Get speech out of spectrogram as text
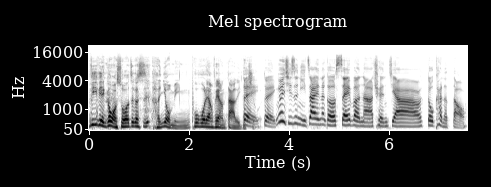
，Vivian 跟我说这个是很有名、铺货量非常大的一个酒。对对，因为其实你在那个 Seven 啊、全家啊都看得到。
